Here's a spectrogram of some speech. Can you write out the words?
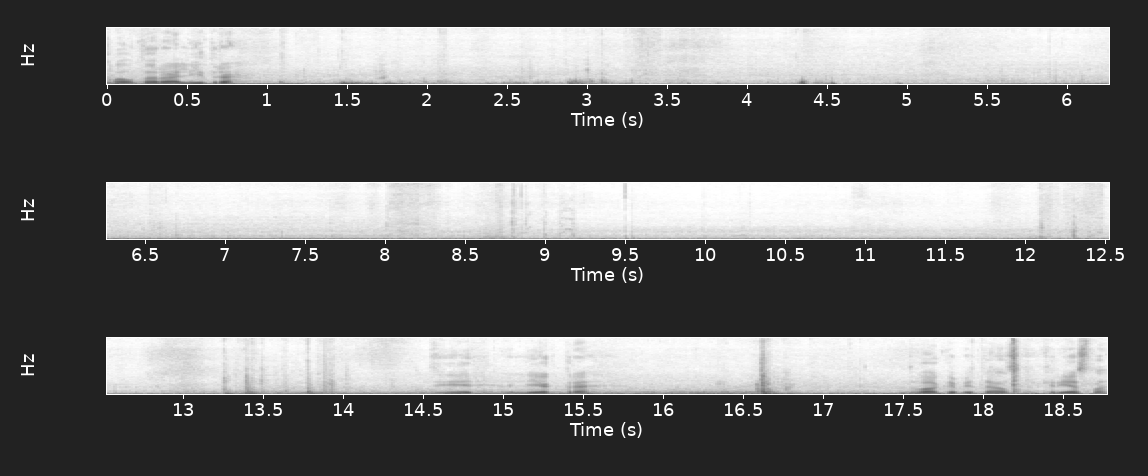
Полтора литра. Дверь электро. Два капитанских кресла.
